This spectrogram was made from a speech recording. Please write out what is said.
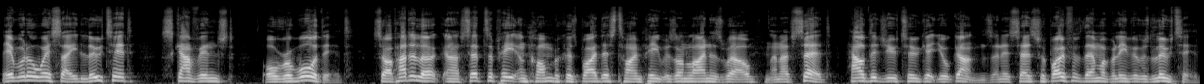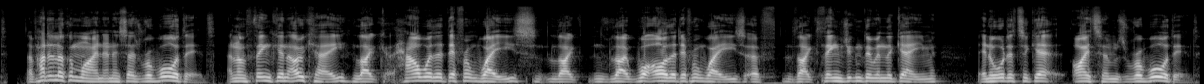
It would always say looted, scavenged or rewarded. So I've had a look and I've said to Pete and Con because by this time Pete was online as well and I've said, how did you two get your guns? And it says for both of them I believe it was looted. I've had a look at mine and it says rewarded and I'm thinking okay like how are the different ways like like what are the different ways of like things you can do in the game in order to get items rewarded.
